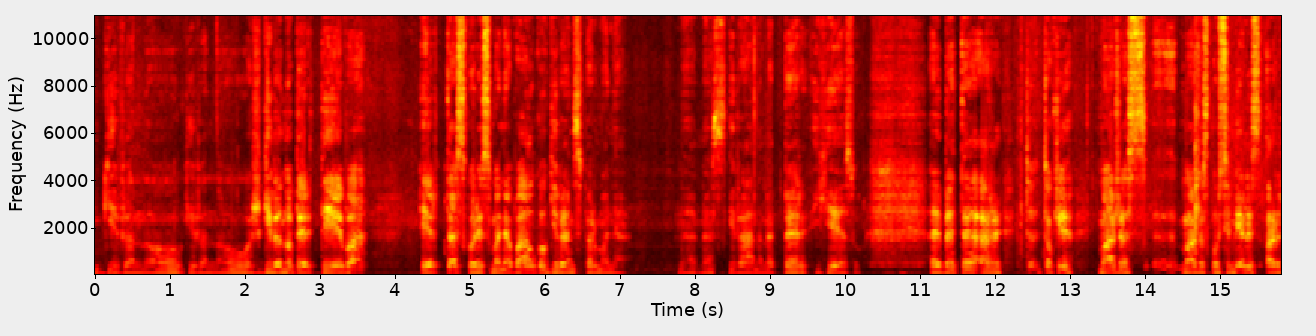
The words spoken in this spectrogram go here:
gyvenau, gyvenau, aš gyvenu per tėvą ir tas, kuris mane valgo, gyvens per mane. Ne, mes gyvename per Jėzų. E, bet e, ar tokį mažas, mažas klausimėlis, ar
